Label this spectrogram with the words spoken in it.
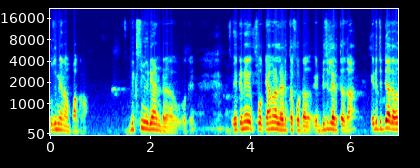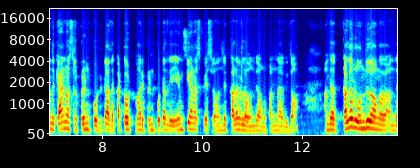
புதுமையாக நான் பார்க்குறோம். மிக்ஸ் மீடியான்ற ஓகே ஏற்கனவே ஃபோ கேமராவில் எடுத்த ஃபோட்டோ டிஜிட்டல் எடுத்தது தான். எடுத்துட்டு அதை வந்து கேன்வாஸில் பிரிண்ட் போட்டுட்டு அதை கட் அவுட் மாதிரி பிரிண்ட் போட்டு அந்த எம்டியான ஸ்பேஸில் வந்து கலரில் வந்து அவங்க பண்ண விதம். அந்த கலர் வந்து அவங்க அந்த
